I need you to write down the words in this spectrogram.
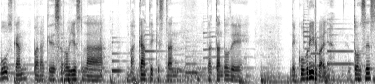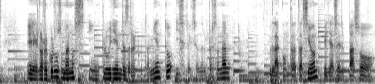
buscan para que desarrolles la vacante que están tratando de, de cubrir, vaya. Entonces, eh, los recursos humanos incluyen desde reclutamiento y selección del personal, la contratación, que ya es el paso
